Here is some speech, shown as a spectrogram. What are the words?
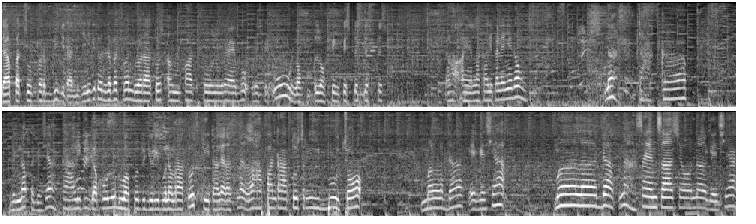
Dapat super B kita. Di sini kita udah dapat cuma 240 ribu please. uh love, loving please please please please. Ah ayolah kali kaliannya dong. Nah cakep gelap ya guys ya. Kali 30 27.600 kita lihat hasilnya 800.000 cok. Meledak ya guys ya. Meledak. Nah sensasional guys ya.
